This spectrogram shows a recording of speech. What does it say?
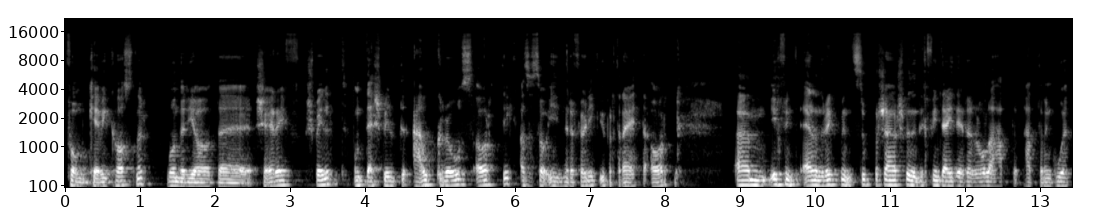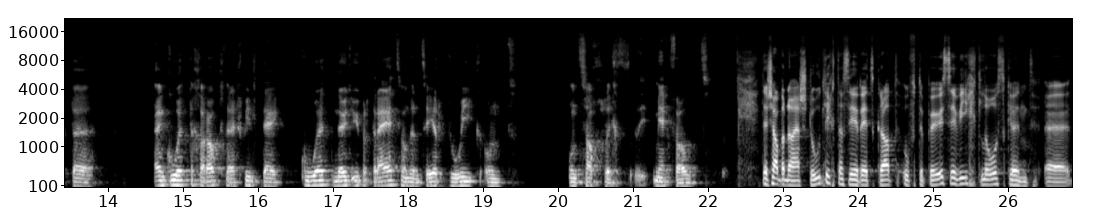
von Kevin Costner, wo er ja den Sheriff spielt. Und der spielt er auch grossartig, also so in einer völlig überdrehten Art. Ähm, ich finde Alan Rickman ein super Schauspieler und ich finde auch in dieser Rolle hat er, hat er einen, guten, einen guten Charakter. Er spielt den gut, nicht überdreht, sondern sehr ruhig und, und sachlich. Mir gefällt es. Das ist aber noch erstaunlich, dass ihr jetzt gerade auf den Bösewicht losgeht. Äh,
